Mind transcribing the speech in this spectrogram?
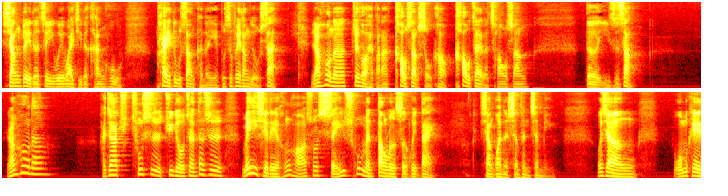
相对的这一位外籍的看护，态度上可能也不是非常友善。然后呢，最后还把他铐上手铐，铐在了超商的椅子上。然后呢，还叫他出示拘留证。但是媒体写的也很好啊，说谁出门到垃圾会带。相关的身份证明，我想我们可以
